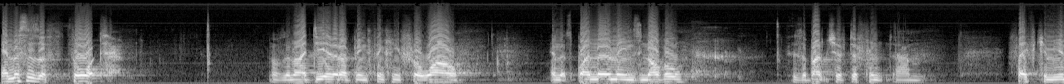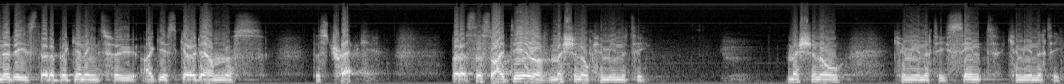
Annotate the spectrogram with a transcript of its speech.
And this is a thought of an idea that I've been thinking for a while, and it's by no means novel. There's a bunch of different um, faith communities that are beginning to, I guess, go down this, this track. But it's this idea of missional community. Missional community, sent community.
